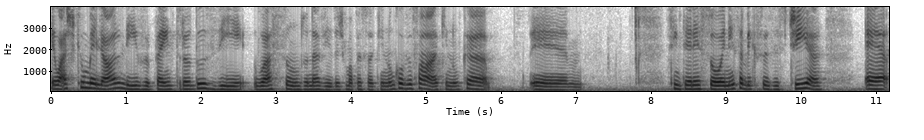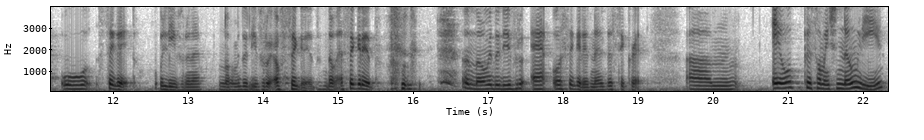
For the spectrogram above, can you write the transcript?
Eu acho que o melhor livro para introduzir o assunto na vida de uma pessoa que nunca ouviu falar, que nunca é, se interessou e nem sabia que isso existia, é O Segredo, o livro, né? O nome do livro é O Segredo, não é segredo. o nome do livro é O Segredo, né? The Secret. Um, eu, pessoalmente, não li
